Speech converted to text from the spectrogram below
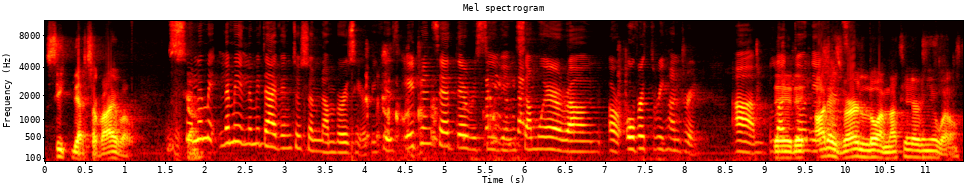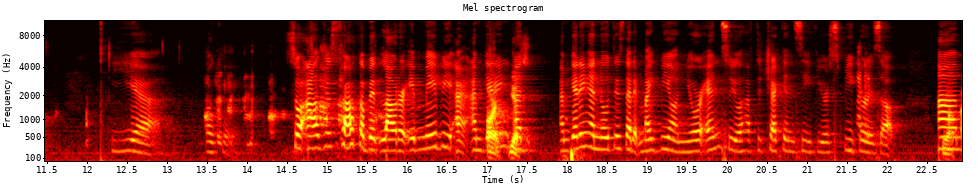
seek their survival. So let me let me let me dive into some numbers here because Adrian said they're receiving somewhere around or over 300 um, blood the, the donations. Order is very low. I'm not hearing you well. Yeah. Okay. So I'll just talk a bit louder. It may be I, am getting right, yes. a, I'm getting a notice that it might be on your end, so you'll have to check and see if your speaker is up. Um,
